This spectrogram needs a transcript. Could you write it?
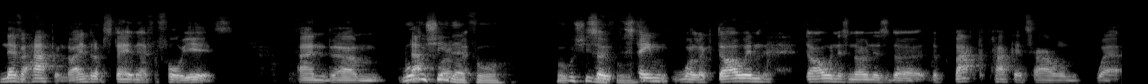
Never happened. I ended up staying there for four years. And um, what was she there for? What was she so there for? Same. Well, like Darwin. Darwin is known as the the backpacker town where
